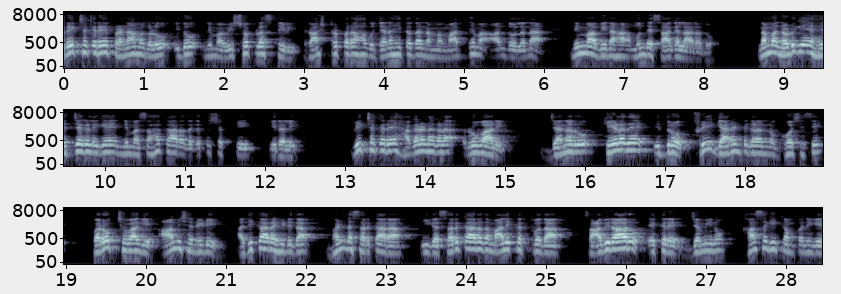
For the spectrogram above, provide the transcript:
ಪ್ರೇಕ್ಷಕರೇ, ಪ್ರಣಾಮಗಳು. ಇದು ನಿಮ್ಮ ವಿಶ್ವ ಪ್ಲಸ್ ಟಿವಿ. ರಾಷ್ಟ್ರಪರ ಹಾಗೂ ಜನಹಿತದ ನಮ್ಮ ಮಾಧ್ಯಮ ಆಂದೋಲನ ನಿಮ್ಮ ವಿನಃ ಮುಂದೆ ಸಾಗಲಾರದು. ನಮ್ಮ ನಡುಗೆಯ ಹೆಜ್ಜೆಗಳಿಗೆ ನಿಮ್ಮ ಸಹಕಾರದ ಗತಿಶಕ್ತಿ ಇರಲಿ. ವೀಕ್ಷಕರೇ, ಹಗರಣಗಳ ರೂವಾರಿ. ಜನರು ಕೇಳದೇ ಇದ್ರೂ ಫ್ರೀ ಗ್ಯಾರಂಟಿಗಳನ್ನು ಘೋಷಿಸಿ, ಪರೋಕ್ಷವಾಗಿ ಆಮಿಷ ನೀಡಿ ಅಧಿಕಾರ ಹಿಡಿದ ಭಂಡ ಸರ್ಕಾರ ಈಗ ಸರ್ಕಾರದ ಮಾಲೀಕತ್ವದ ಸಾವಿರಾರು ಎಕರೆ ಜಮೀನು ಖಾಸಗಿ ಕಂಪನಿಗೆ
